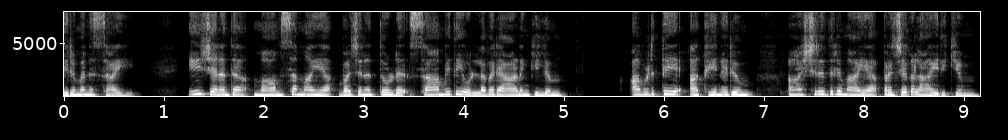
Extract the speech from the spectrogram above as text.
തിരുമനസ്സായി. ഈ ജനത മാംസമായ വചനത്തോട് സാമ്യതയുള്ളവരാണെങ്കിലും അവിടുത്തെ അധീനരും ആശ്രിതരുമായ പ്രജകളായിരിക്കും.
